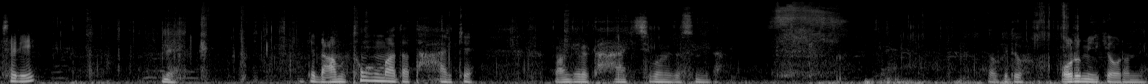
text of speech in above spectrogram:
체리. 네. 이렇게 나무 통마다 다 이렇게 완겨를 다 이렇게 집어넣어 줬습니다. 네. 여기도 얼음이 이렇게 얼었네요.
